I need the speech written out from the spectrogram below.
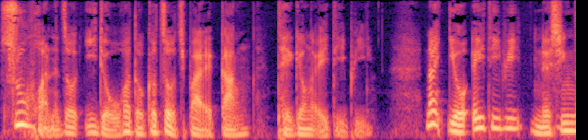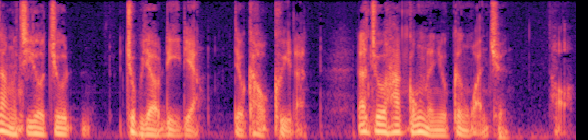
舒缓了之后，一九五化都各做几百缸提供 ATP。那有 ATP，你的心脏的肌肉就就比较力量，就靠溃烂，那就它功能又更完全。好，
